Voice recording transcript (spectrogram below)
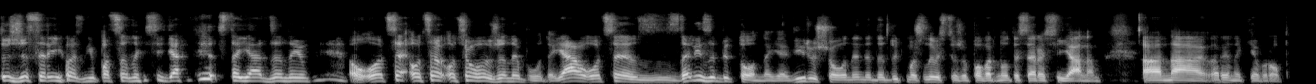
тут вже серйозні пацани сидять, стоять за ним. Оце, оце оцього вже не буде. Я оце залізобетонне. Я вірю, що вони не дадуть можливості вже повернутися росіянам на ринок Європи.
